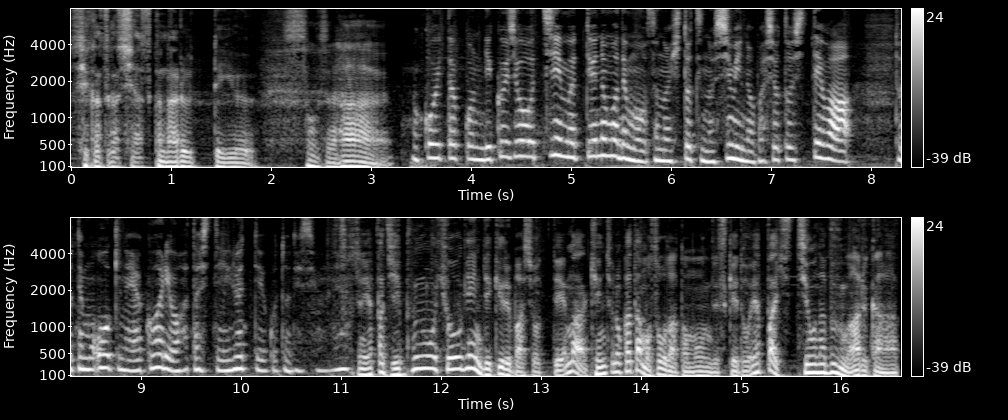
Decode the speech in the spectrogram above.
生活がしやすくなるっていう。そうですね。はい。まあこういったこの陸上チームっていうのもでもその一つの趣味の場所としてはとても大きな役割を果たしているっていうことですよねそう。ですねやっぱ自分を表現できる場所って、まあ、健常の方もそうだと思うんですけど、やっぱり必要な部分あるかな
